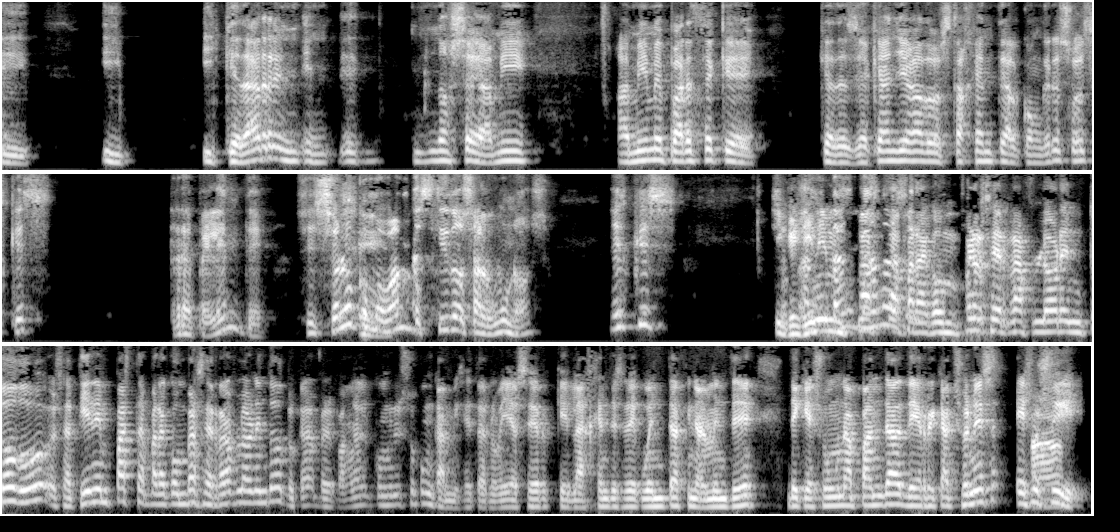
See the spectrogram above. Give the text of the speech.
y, y, quedar en, no sé, a mí, a mí me parece que, que desde que han llegado esta gente al Congreso es que es repelente. Si solo como van vestidos algunos, es que es. Y que tienen pasta para comprarse Ralph Lauren todo, o sea, tienen pasta para comprarse Ralph Lauren todo, pero claro, pero van al Congreso con camisetas. No vaya a ser que la gente se dé cuenta finalmente de que son una panda de ricachones, eso ah. sí,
